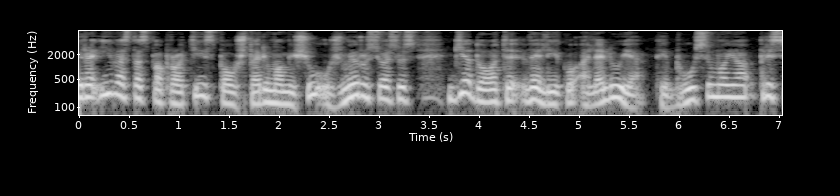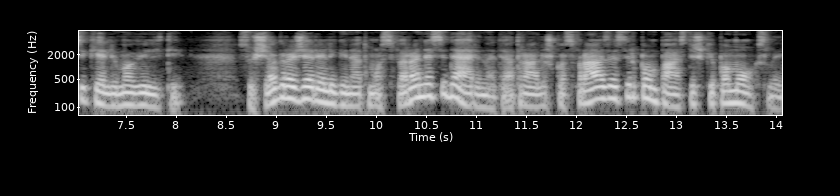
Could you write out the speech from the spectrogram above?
yra įvestas paprotys po užtarimo mišių užmirusiuosius gėdoti Velykų aleliuja, kaip būsimojo prisikėlimo viltį. Su šia gražia religinė atmosfera nesiderina teatrališkos frazės ir pompastiški pamokslai.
